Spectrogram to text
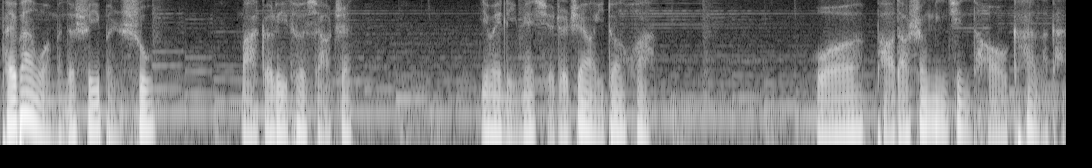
陪伴我们的是一本书《玛格丽特小镇》，因为里面写着这样一段话：我跑到生命尽头看了看，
